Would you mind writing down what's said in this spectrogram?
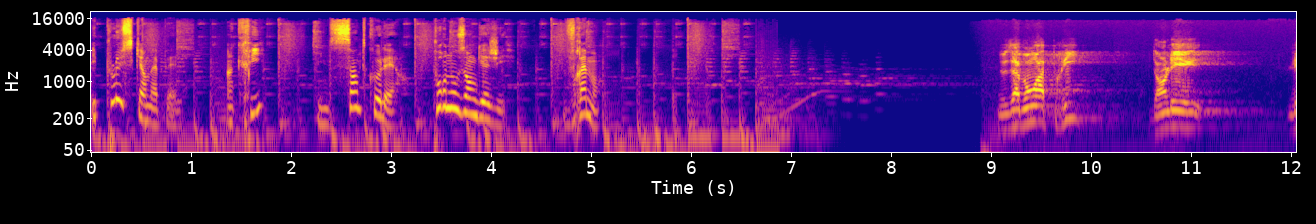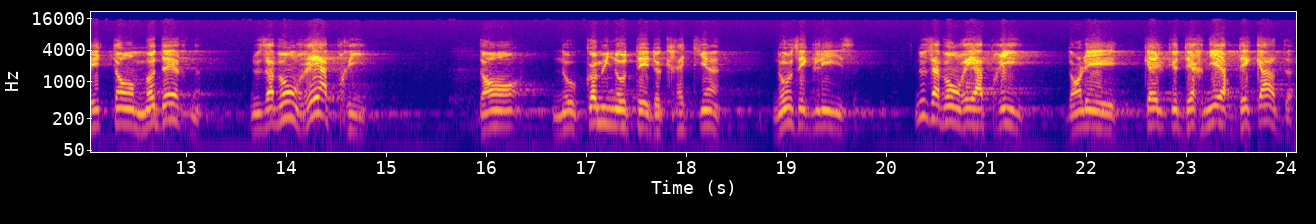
Et plus qu'un appel, un cri, une sainte colère, pour nous engager. Vraiment. Nous avons appris, dans les, temps modernes, nous avons réappris dans nos communautés de chrétiens, nos églises, nous avons réappris dans les quelques dernières décades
